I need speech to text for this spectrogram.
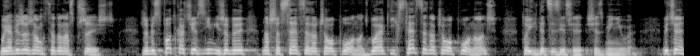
Bo ja wierzę, że On chce do nas przyjść. Żeby spotkać się z Nim i żeby nasze serce zaczęło płonąć. Bo jak ich serce zaczęło płonąć, to ich decyzje się, się zmieniły. Wiecie,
